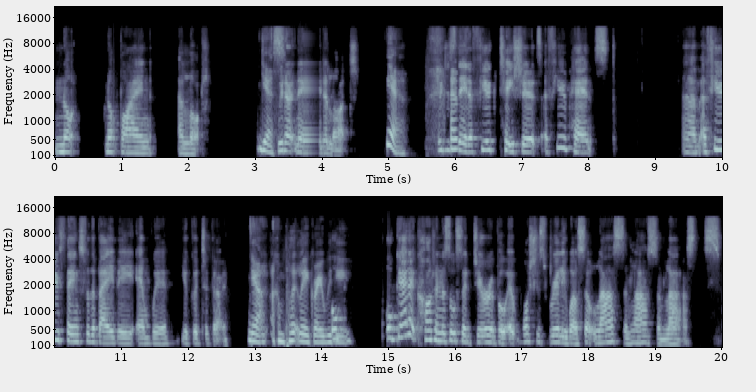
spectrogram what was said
not not buying a lot. Yes, we don't need a lot. Yeah, we just um, need a few t-shirts, a few pants, um, a few things for the baby, and we're you're good to go. Yeah, I completely agree with or, you. Organic cotton is also durable. It washes really well, so it lasts and lasts and lasts.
